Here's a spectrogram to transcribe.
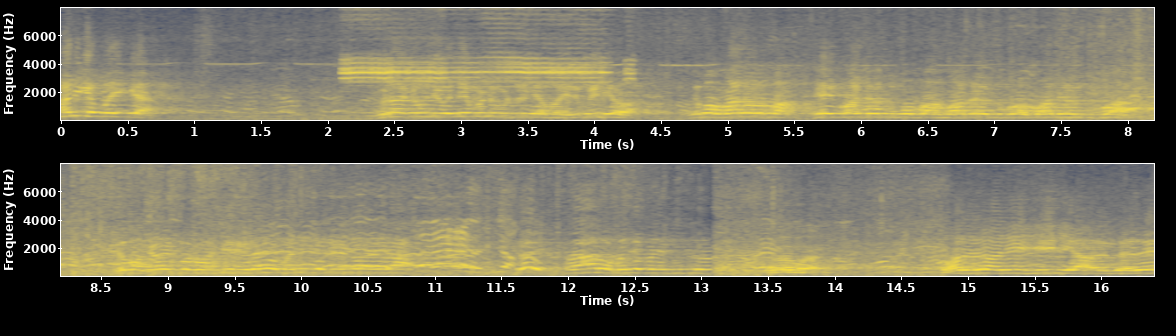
அடிக்க போய்க்க விழா கமிட்டி வெளியே பண்ணி விட்டுருங்கம்மா இது வீடியோ ஏப்பா மாலை வைப்பா ஏய் எடுத்து போப்பா எடுத்து போ எடுத்து போ ஏப்பா கரெக்ட் பண்ணி வச்சிருக்கீங்களே மணி கட்டிங்களா அடி ஈடியா பேரு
